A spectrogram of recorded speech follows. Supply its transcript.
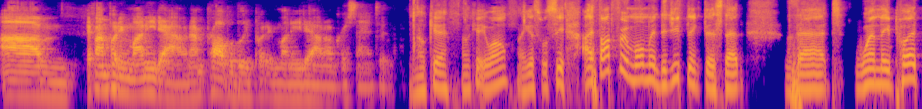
Um, if I'm putting money down, I'm probably putting money down on Krrsantan. Okay. Okay. Well, I guess we'll see. I thought for a moment, did you think this that that when they put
